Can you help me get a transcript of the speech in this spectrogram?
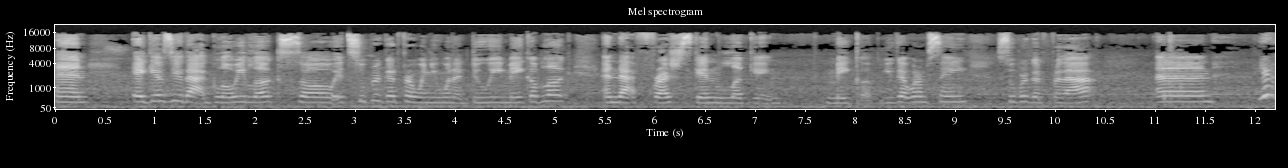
And it gives you that glowy look so it's super good for when you want a dewy makeup look and that fresh skin looking makeup. You get what i'm saying? Super good for that. And yeah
